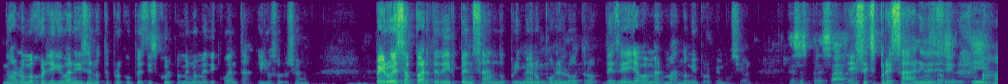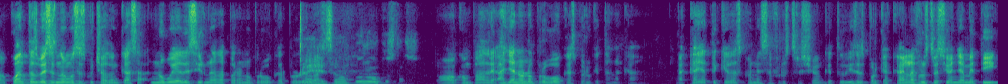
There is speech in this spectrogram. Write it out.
no, a lo mejor llega Iván y dice, no te preocupes, discúlpame, no me di cuenta, y lo soluciono. Pero esa parte de ir pensando primero por el otro, desde ella va mermando mi propia emoción. Es expresar. Es expresar y decir. ¿Cuántas veces no hemos escuchado en casa? No voy a decir nada para no provocar problemas. No, tú no, pues No, compadre, allá no lo provocas, pero ¿qué tal acá? Acá ya te quedas con esa frustración que tú dices, porque acá en la frustración ya metí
